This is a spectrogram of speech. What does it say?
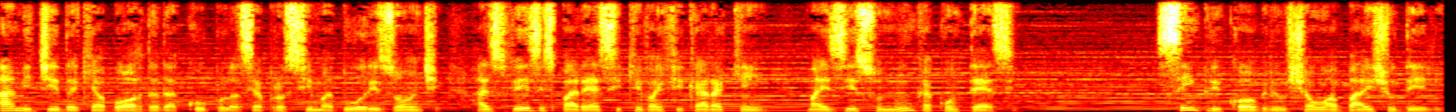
À medida que a borda da cúpula se aproxima do horizonte, às vezes parece que vai ficar aquém, mas isso nunca acontece. Sempre cobre o chão abaixo dele.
